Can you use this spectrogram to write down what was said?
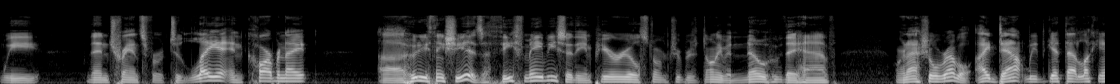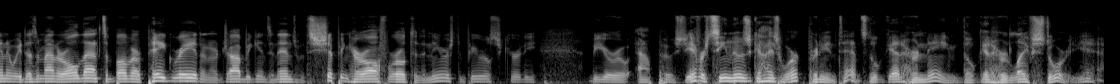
we then transfer to Leia and Carbonite. Uh, who do you think she is? A thief, maybe? So the Imperial stormtroopers don't even know who they have or an actual rebel. I doubt we'd get that lucky anyway. Doesn't matter. All that's above our pay grade, and our job begins and ends with shipping her off world to the nearest Imperial Security Bureau outpost. You ever seen those guys work? Pretty intense. They'll get her name, they'll get her life story. Yeah.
